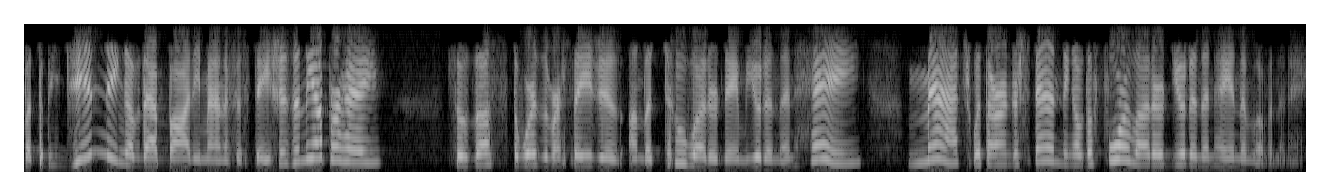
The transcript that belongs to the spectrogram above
But the beginning of that body manifestation is in the upper hay. So thus the words of our sages on the two-letter name Yud and then Hey match with our understanding of the four-lettered Yud and then Hey and then Vav and then Hey.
